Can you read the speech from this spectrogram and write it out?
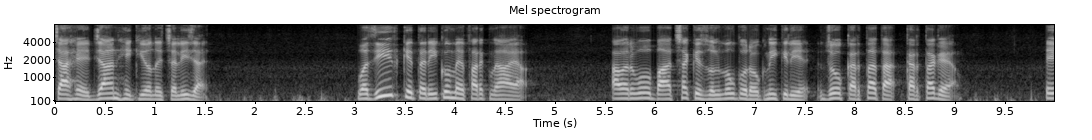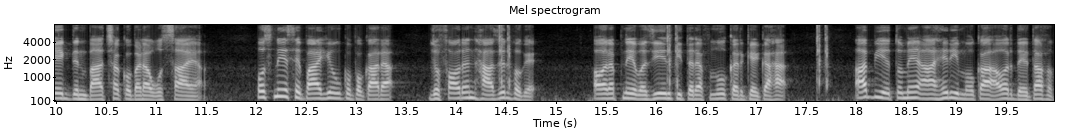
चाहे जान ही क्यों न चली जाए। वज़ीर के तरीक़ों में फ़र्क न आया और वो बादशाह के जुल्मों को रोकने के लिए जो करता था, करता गया। एक दिन बादशाह को बड़ा गुस्सा आया। उसने सिपाहियों को पुकारा, जो फ़ौर हाजिर हो गए। और अपने वज़ीर की तरफ़ मुँह करके कहा, अब ये तुम्हें आखिरी मौका और देता हूँ।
